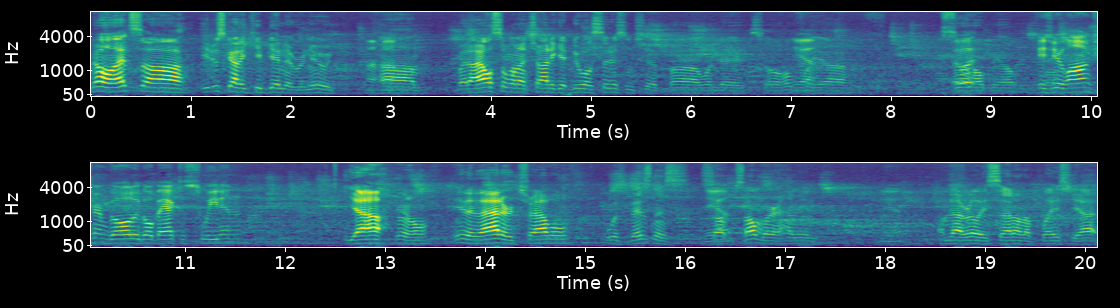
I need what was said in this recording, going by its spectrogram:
No, that's uh, you just got to keep getting it renewed. Uh-huh. Um, but I also want to try to get dual citizenship uh, one day. So hopefully Yeah. uh, So, that'll help me out. is your long-term goal to go back to Sweden? Yeah, you know, either that or travel with business some, somewhere. I mean, Yeah. I'm not really set on a place yet,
